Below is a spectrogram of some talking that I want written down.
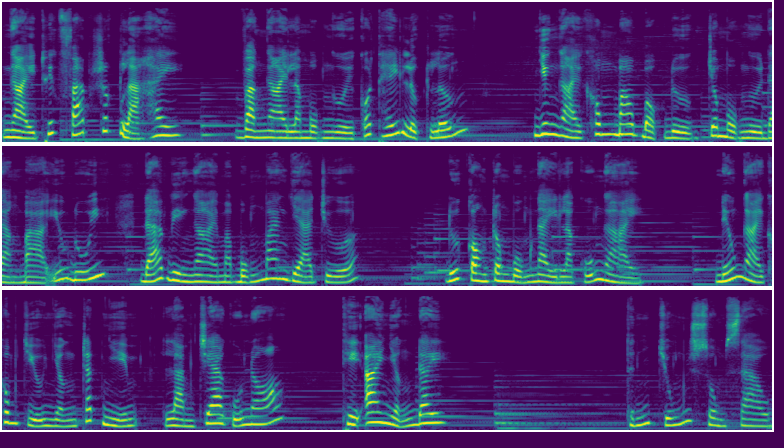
ngài thuyết pháp rất là hay và ngài là một người có thế lực lớn nhưng ngài không bao bọc được cho một người đàn bà yếu đuối đã vì ngài mà bụng mang dạ chữa. Đứa con trong bụng này là của ngài. Nếu ngài không chịu nhận trách nhiệm làm cha của nó, thì ai nhận đây? Thính chúng xôn xao,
